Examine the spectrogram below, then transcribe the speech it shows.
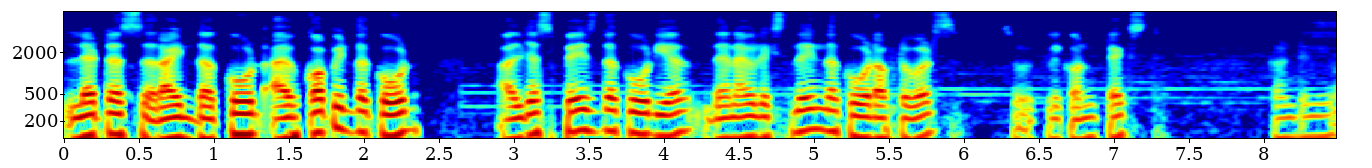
let us write the code. I have copied the code. I'll just paste the code here. Then i will explain the code afterwards. So click on text. Continue.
